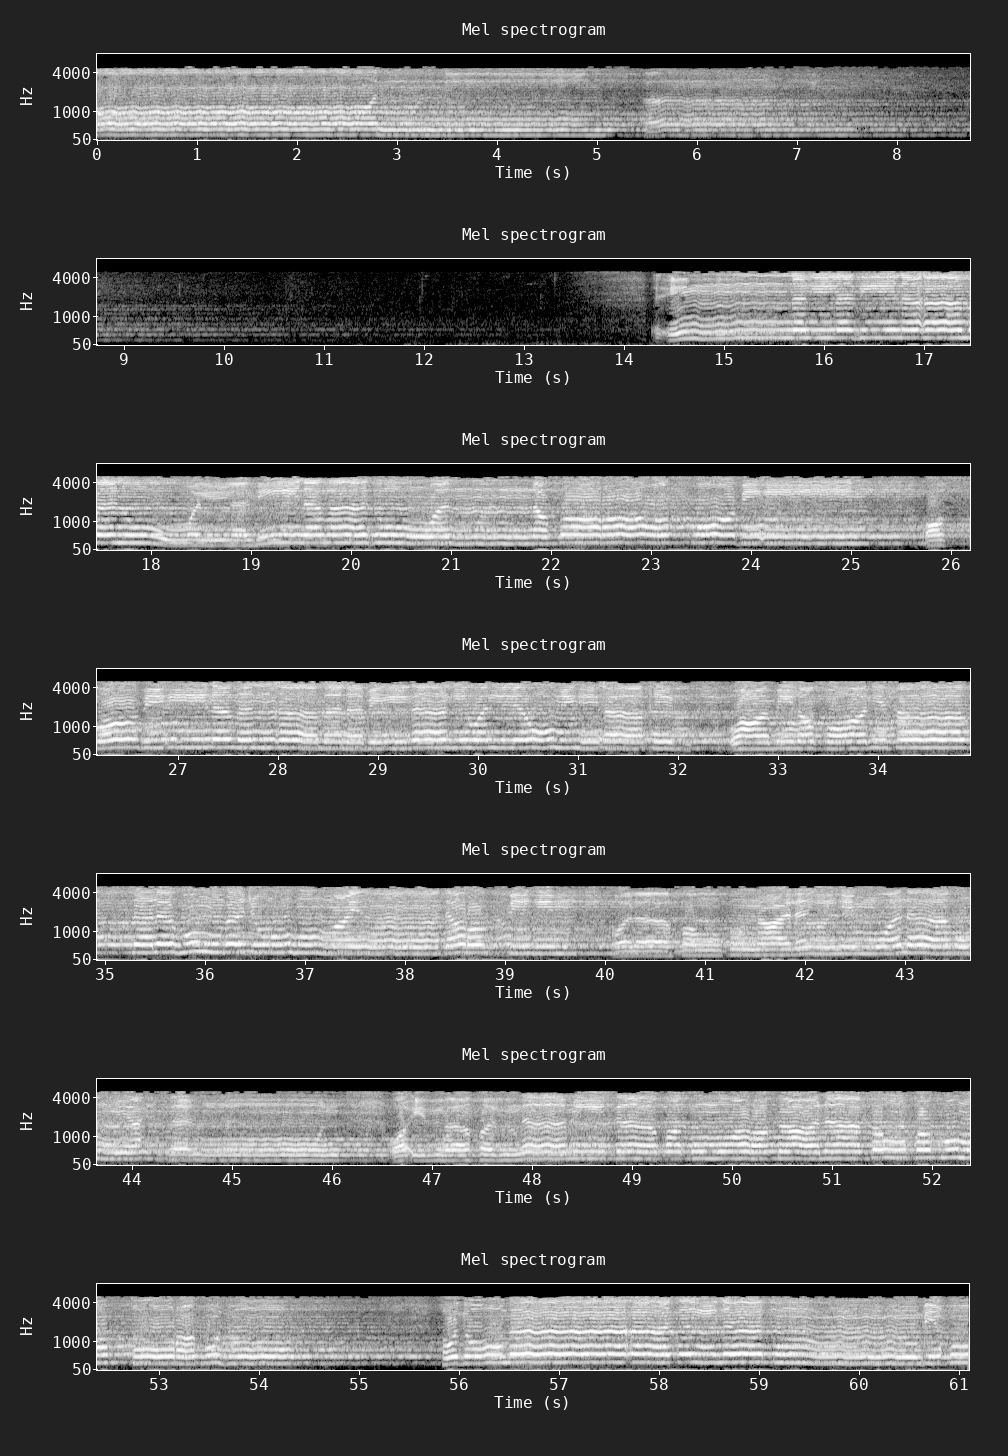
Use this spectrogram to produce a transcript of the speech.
وعمل صالحا فلهم أجرهم عند ربهم ولا خوف عليهم ولا هم يحزنون. وإذ أخذنا ميثاقكم ورفعنا فوقكم الطور خذوا خذوا ما آتيناكم بقوة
